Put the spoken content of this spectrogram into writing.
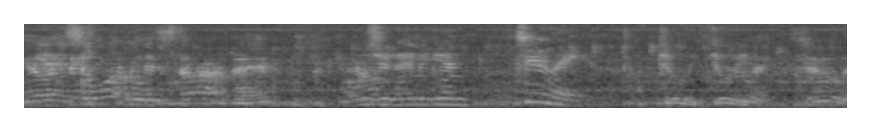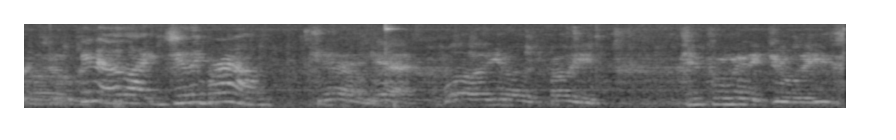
You know, it's so cool to star, babe. What was your name again? Julie. Julie, Julie. Julie, Julie. You know, like Julie Brown. Yeah, yeah. Well, you know, there's probably too, too many Julies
